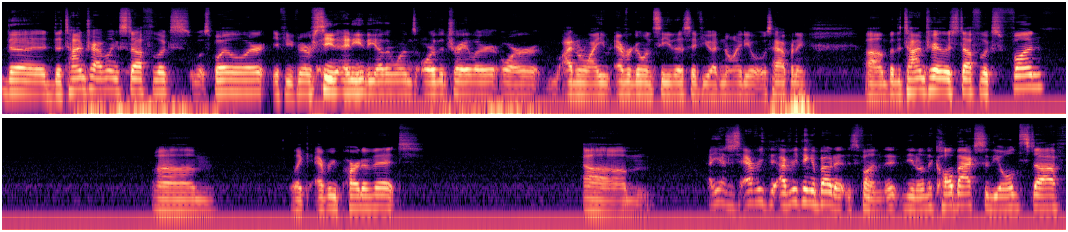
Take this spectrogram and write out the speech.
the the time traveling stuff looks well, spoiler alert if you've never seen any of the other ones or the trailer or i don't know why you'd ever go and see this if you had no idea what was happening. Um, but the time trailer stuff looks fun. Um like every part of it. Um yeah just everything everything about it is fun. It- you know the callbacks to the old stuff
